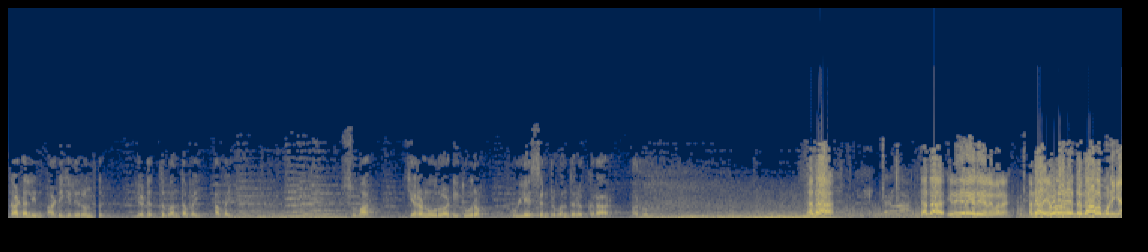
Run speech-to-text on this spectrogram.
கடலின் அடியிலிருந்து எடுத்து வந்தவை அவை. சுமார் இருநூறு அடி தூரம் உள்ளே சென்று வந்திருக்கிறார் அருள். தாத்தா! தாத்தா இருங்க இருங்க இருங்க வரேன். தாத்தா எவ்வளவு நேரத்தை ஆள போனீங்க?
